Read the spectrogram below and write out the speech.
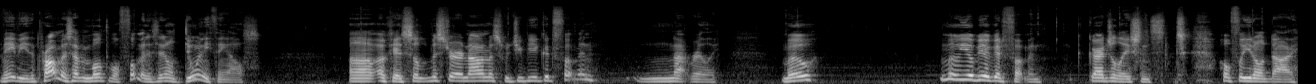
Maybe. The problem is having multiple footmen is they don't do anything else. Uh, okay, so Mr. Anonymous, would you be a good footman? Not really. Moo? Moo, you'll be a good footman. Congratulations. Hopefully you don't die.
